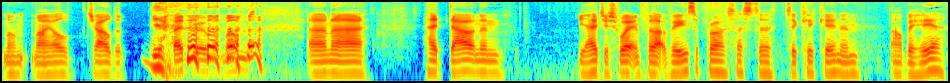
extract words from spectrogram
mum, my old childhood Yeah. bedroom at mum's, and uh, head down and yeah, just waiting for that visa process to, to kick in, and I'll be here.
